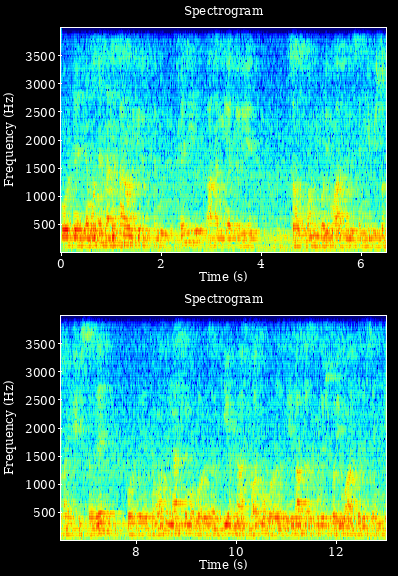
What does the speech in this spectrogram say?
مورد اعتماد همه قرار گرفته بود خیلی اهمیت داره. سازمانی با این معدل سنی 25 6 ساله مورد اعتماد نسل مبارزاتی یا نسل‌های مبارزاتی قبل از خودش با این معدل سنی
